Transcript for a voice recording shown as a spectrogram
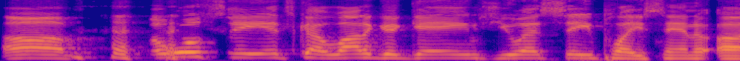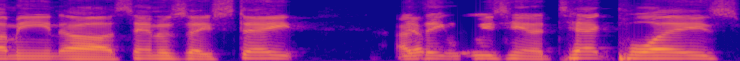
Um, but we'll see. It's got a lot of good games. USC plays San. I mean, uh, San Jose State. I Yep. think Louisiana Tech plays.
